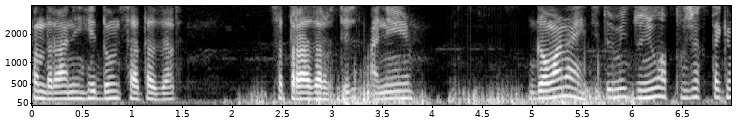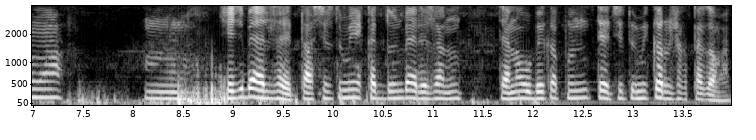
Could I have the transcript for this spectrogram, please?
पंधरा आणि हे दोन सात हजार सतरा हजार होतील. आणि गव्हाण आहे ती तुम्ही जुनी वापरू शकता किंवा हे जे बॅरेल्स आहेत असेच तुम्ही एखाद दोन बॅरेल्स आणून त्यांना उभे कापून त्याची तुम्ही करू शकता गव्हाण.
